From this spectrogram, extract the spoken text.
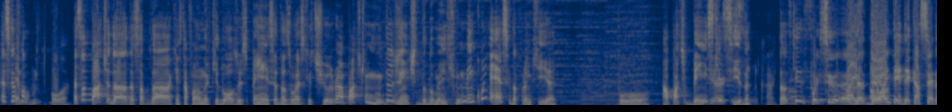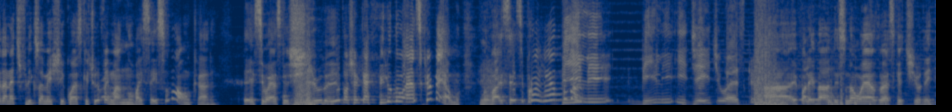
Essa que eu ia É falar. muito boa. Essa parte da, dessa, da, que a gente tá falando aqui do Alzo Spencer, das Wesker Children, é uma parte que muita gente do, do mainstream nem conhece da franquia. Tipo, é uma parte bem Pior que esquecida. sim. Tanto que foi se, Mas, é, deu ó. a entender que a série da Netflix vai mexer com o Wesker Children. Eu falei, mano, não vai ser isso não, cara. Esse Wesker Shield aí, eu tô achando que é filho do Wesker mesmo. Não vai ser esse projeto, não. Billy, Billy e Jade Wesker. Ah, eu falei, nada, isso não é o Wesker Shield aí.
